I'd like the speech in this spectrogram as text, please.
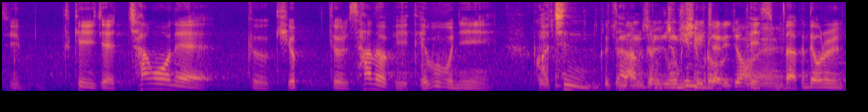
지- 특히 이제 창원의 그 기업들 산업이 대부분이 거친 그렇죠. 남성 중심 중심으로. 돼 예. 있습니다. 근데 오늘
